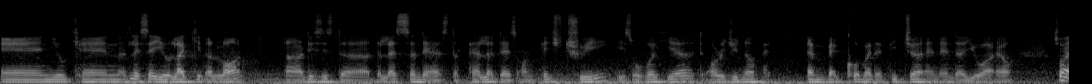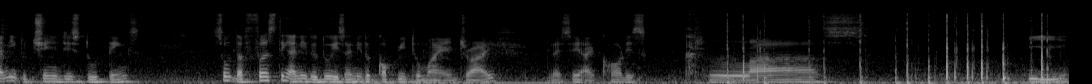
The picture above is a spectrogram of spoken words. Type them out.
and you can let's say you like it a lot. Uh, this is the the lesson that has the Padlet that's on page three is over here, the original embed code by the teacher, and then the URL. So I need to change these two things so the first thing I need to do is I need to copy to my drive. Let's say I call this class E.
